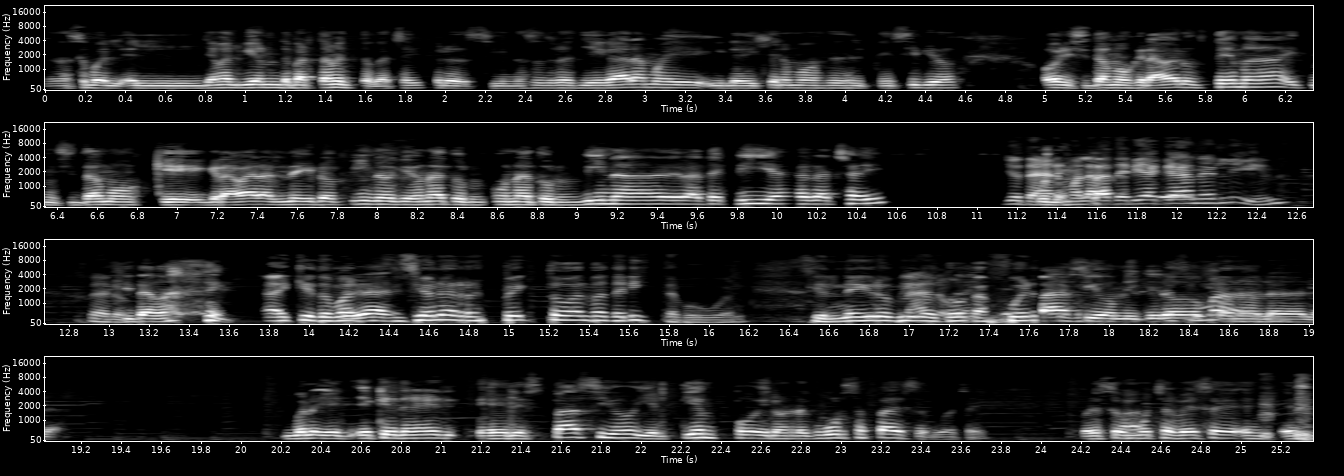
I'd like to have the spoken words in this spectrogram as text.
No sé, pues el, el llama el un departamento, ¿cachai? Pero si nosotros llegáramos y, y le dijéramos desde el principio, hoy necesitamos grabar un tema y necesitamos que grabar al negro pino, que es una, tur- una turbina de batería, ¿cachai? Yo te armo la batería acá en el living. Claro. Necesitamos Hay que tomar decisiones respecto al baterista, pues weón. Si el negro pino Claro, toca fuerte. espacio, micrófono, bla, bla, bla. Bueno, y hay hay que tener el espacio y el tiempo y los recursos para eso, ¿cachai? Por eso Ah. muchas veces es, es-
